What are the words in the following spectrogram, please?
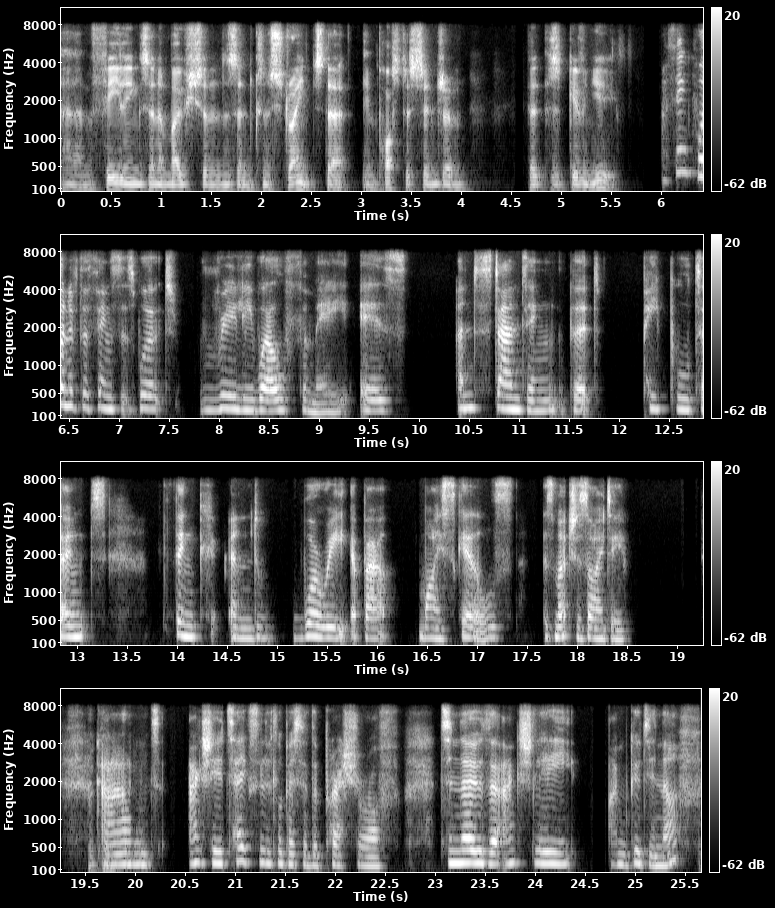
um, feelings and emotions and constraints that imposter syndrome has given you? I think one of the things that's worked really well for me is understanding that people don't think and worry about my skills as much as I do. Okay. And actually, it takes a little bit of the pressure off to know that actually I'm good enough.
